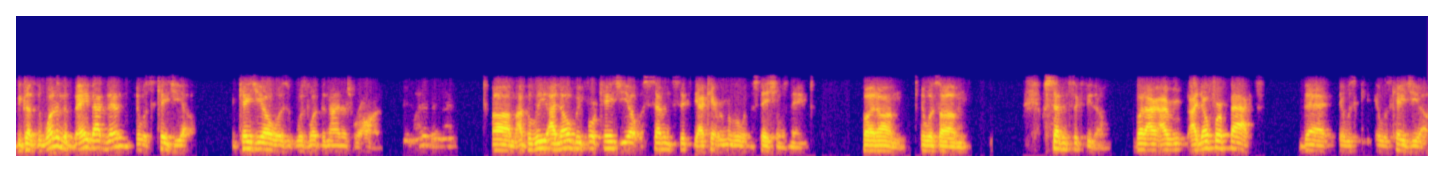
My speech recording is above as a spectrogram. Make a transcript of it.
because the one in the Bay back then it was KGO. KGO was was what the Niners were on. It might have been that. Um, I believe I know before KGO it was 760. I can't remember what the station was named, but um, it was um, 760 though. But I, I I know for a fact that it was it was KGO.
